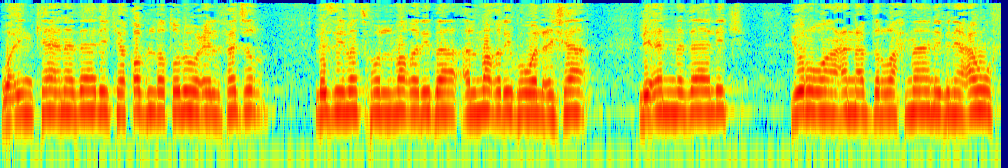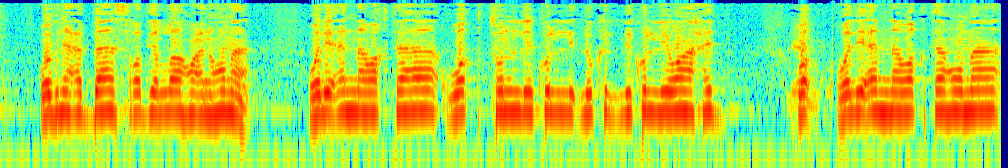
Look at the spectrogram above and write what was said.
وإن كان ذلك قبل طلوع الفجر لزمته المغرب المغرب والعشاء لأن ذلك يروى عن عبد الرحمن بن عوف وابن عباس رضي الله عنهما ولأن وقتها وقت لكل, لكل واحد ولأن وقتهما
